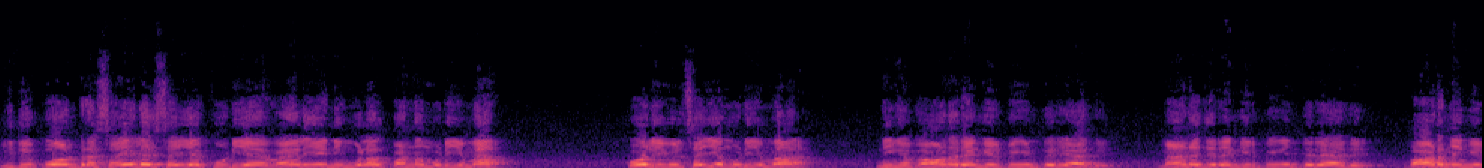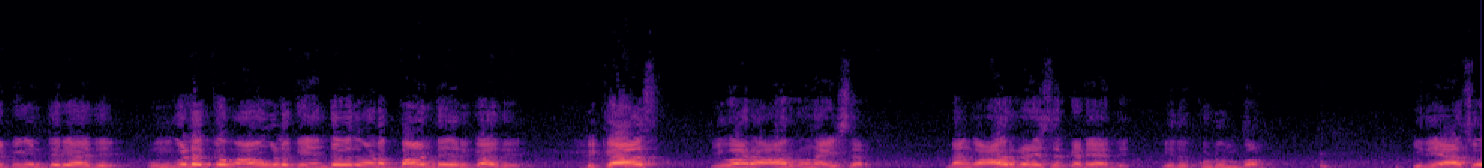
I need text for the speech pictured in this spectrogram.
இது போன்ற செயலை செய்யக்கூடிய வேலையை நீங்களால் பண்ண முடியுமா? கோழிவில் செய்ய முடியுமா? நீங்க ஓனர் எங்க இருப்பீங்கன்னு தெரியாது. மேனேஜர் எங்க இருப்பீங்கன்னு தெரியாது. வார்டன் எங்க இருப்பீங்கன்னு தெரியாது. உங்களுக்கும் அவங்களுக்கும் எந்த விதமான பாண்டும் இருக்காது. பிகாஸ் யூ ஆர் ஆர்கனைசர் நாங்க ஆர்கனைசர் கிடையாது. இது குடும்பம். இது அசோ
